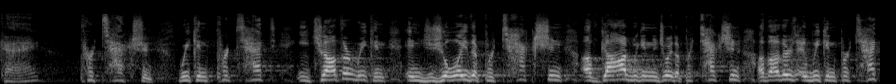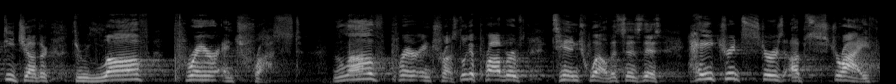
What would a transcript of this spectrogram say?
Okay? Protection. We can protect each other. We can enjoy the protection of God. We can enjoy the protection of others. And we can protect each other through love, prayer, and trust. Love, prayer, and trust. Look at Proverbs 10 12. It says this Hatred stirs up strife,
